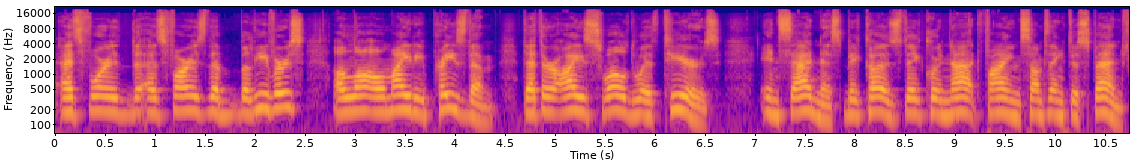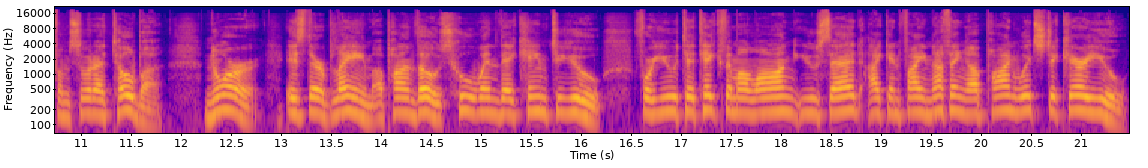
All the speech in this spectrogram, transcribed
As for the, as far as the believers, Allah Almighty praised them that their eyes swelled with tears in sadness because they could not find something to spend from Surah Tawbah, nor is there blame upon those who, when they came to you for you to take them along, you said, I can find nothing upon which to carry you.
